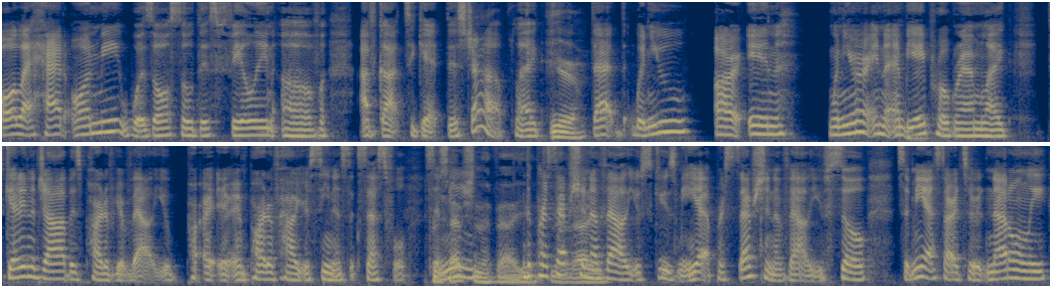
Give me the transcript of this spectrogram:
all I had on me was also this feeling of I've got to get this job. Like yeah. that when you are in when you're in an MBA program, like getting a job is part of your value and part of how you're seen as successful. Perception me, of value. The perception value. of value, excuse me. Yeah, perception of value. So to me, I started to not only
